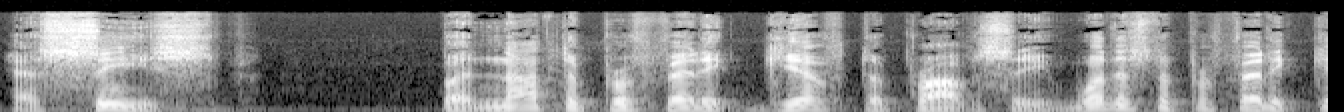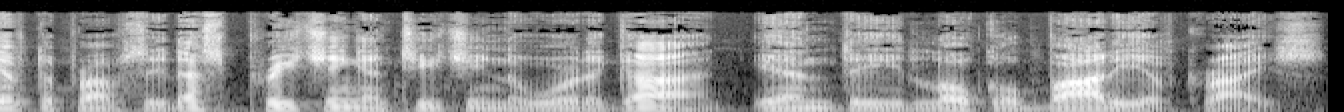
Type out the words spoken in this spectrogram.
has ceased, but not the prophetic gift of prophecy. What is the prophetic gift of prophecy? That's preaching and teaching the Word of God in the local body of Christ.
